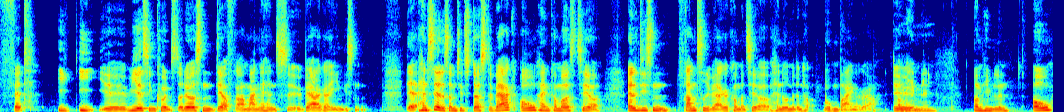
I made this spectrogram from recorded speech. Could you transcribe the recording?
fat i, i øh, via sin kunst, og det er også sådan derfra mange af hans øh, værker egentlig sådan, det, han ser det som sit største værk, og han kommer også til at, alle de sådan, fremtidige værker kommer til at have noget med den her åbenbaring at gøre. Om Øh, himlen. om himlen. Og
